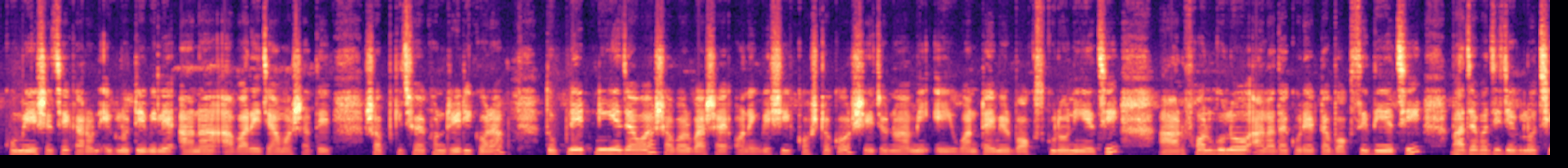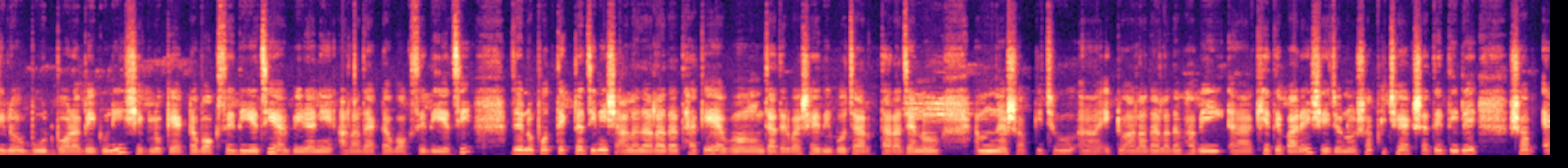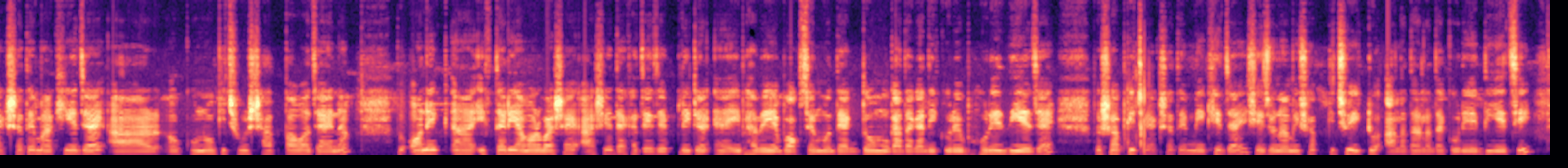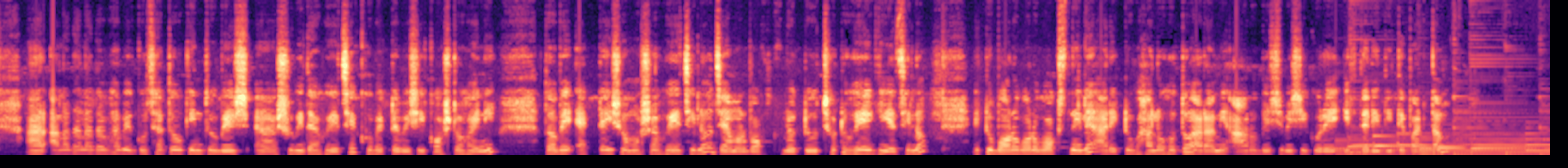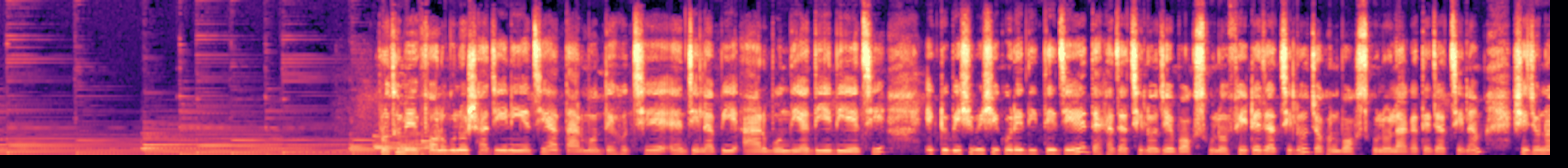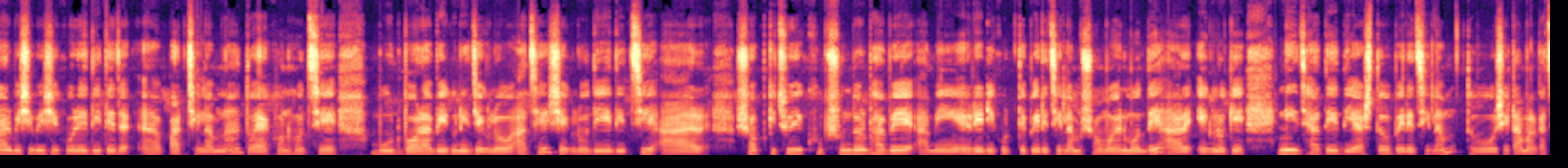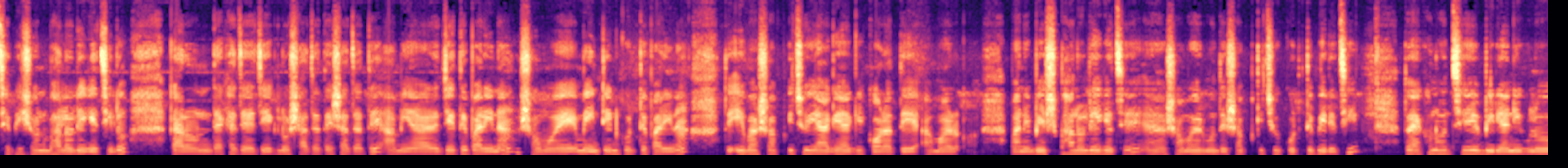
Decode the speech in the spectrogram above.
কমে এসেছে, কারণ এগুলো টেবিলে আনা, আবার এই যে আমার সাথে সব কিছু এখন রেডি করা। তো প্লেট নিয়ে যাওয়া সবার বাসায় অনেক বেশি কষ্টকর সেই জন্য আমি এই ওয়ান টাইমের বক্সগুলো নিয়েছি। আর ফলগুলো আলাদা করে একটা বক্সে দিয়েছি। ভাজাভাজি যেগুলো ছিল, বুট, বড়া, বেগুনি, সেগুলোকে একটা বক্সে দিয়েছি আর বিরিয়ানি আলাদা একটা বক্সে দিয়েছি। যেন প্রত্যেকটা জিনিস আলাদা আলাদা থাকে এবং যাদের বাসায় দিব তারা যেন সব কিছু একটু আলাদা আলাদাভাবেই খেতে পারে সেই জন্য সব কিছু একসাথে দিলে সব একসাথে মাখিয়ে যায় আর কোনো কিছু স্বাদ পাওয়া যায় না। তো অনেক ইফতারি আমার বাসায় আসে, দেখা যায় যে প্লেটে এইভাবে বক্সের মধ্যে একদম গাদাগাদি করে ভরে দিয়ে যায়। তো সব কিছু একসাথে মেখে যায়, সেজন্য আমি সব কিছু একটু আলাদা আলাদা করে দিয়েছি। আর আলাদা আলাদাভাবে গোছাতেও কিন্তু বেশ সুবিধা হয়েছে, খুব একটা বেশি কষ্ট হয়নি। তবে একটাই সমস্যা হয়েছিল যে আমার বক্সগুলো একটু ছোট হয়ে গিয়েছিল। একটু বড় বড় বক্স নিলে আর একটু ভালো হতো, আর আমি আরও বেশি বেশি করে ইফতারি দিতে পারতাম। প্রথমে ফলগুলো সাজিয়ে নিয়েছি আর তার মধ্যে হচ্ছে জিলাপি আর বুন্দিয়া দিয়ে দিয়েছি। একটু বেশি বেশি করে দিতে যে দেখা যাচ্ছিল যে বক্সগুলো ফেটে যাচ্ছিল, যখন বক্সগুলো লাগাতে যাচ্ছিলাম, সেজন্য আর বেশি বেশি করে দিতে পারছিলাম না। তো এখন হচ্ছে বুট, বড়া, বেগুনি যেগুলো আছে সেগুলো দিয়ে দিচ্ছি আর সব কিছুই খুব সুন্দরভাবে আমি রেডি করতে পেরেছিলাম সময়ের মধ্যে আর এগুলোকে নিজ হাতে দিয়ে আসতেও পেরেছিলাম। তো সেটা আমার কাছে ভীষণ ভালো লেগেছিল। কারণ দেখা যায় যে এগুলো সাজাতে সাজাতে আমি আর যেতে পারি না, সময় মেনটেন করতে পারি না। তো এবার সব কিছুই আগে আগে করাতে আমার মানে বেশ ভালো লেগেছে সময়ের মধ্যে সব কিছু করতে পেরেছি। তো এখন হচ্ছে বিরিয়ানিগুলো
